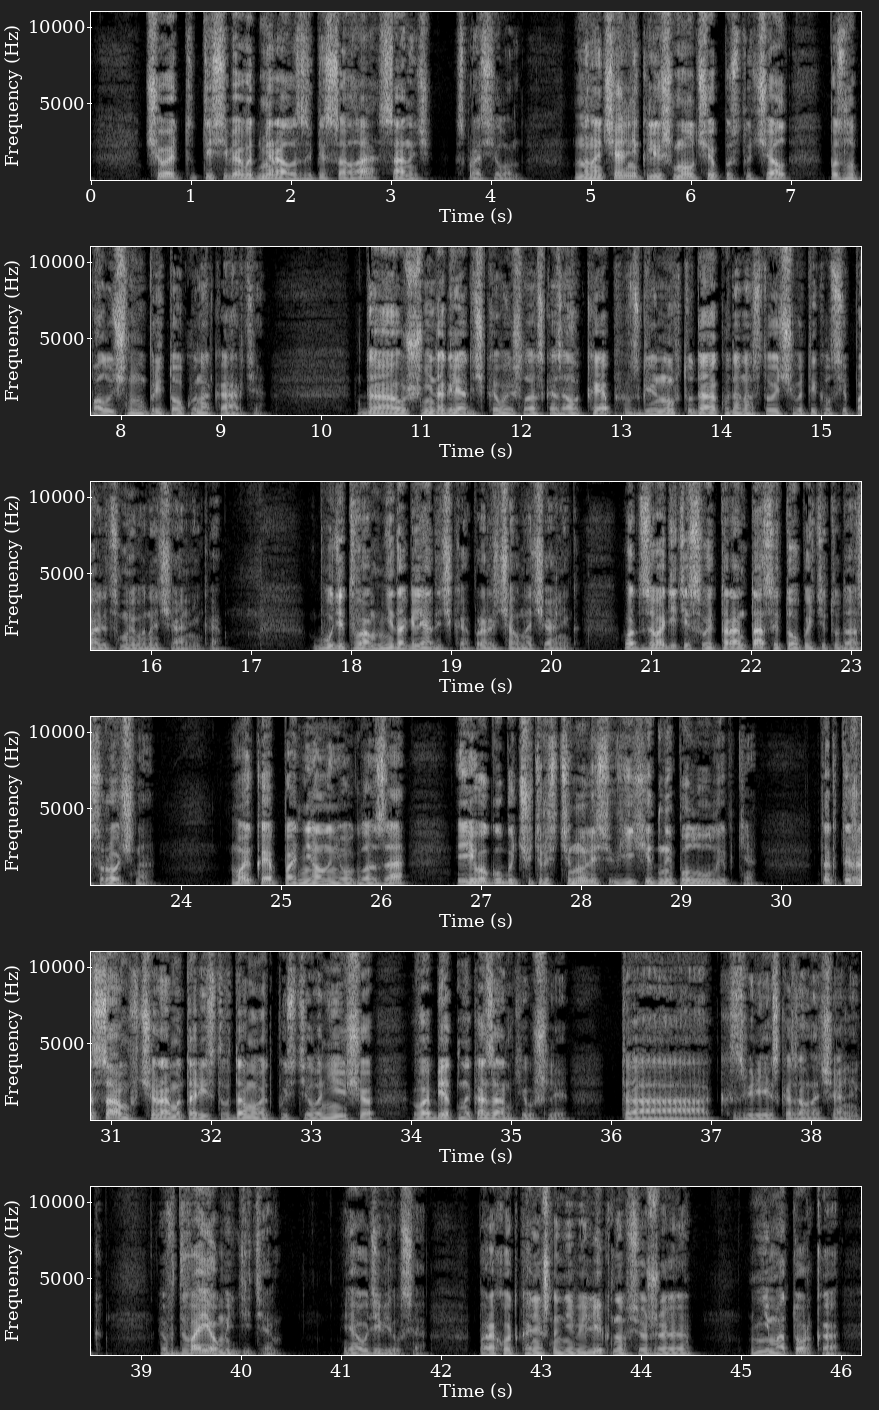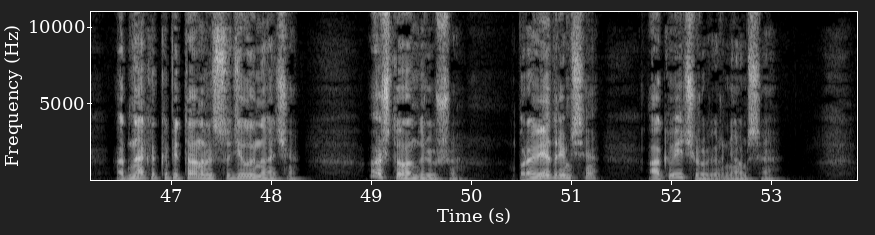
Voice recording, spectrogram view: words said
«Чего это ты себя в адмирала записал, а, Саныч?» — спросил он. Но начальник лишь молча постучал по злополучному притоку на карте. «Да уж, недоглядочка вышла», — сказал Кэп, взглянув туда, куда настойчиво тыкался палец моего начальника. «Будет вам недоглядочка», — прорычал начальник. «Вот заводите свой тарантас и топайте туда, срочно». Мой Кэп поднял на него глаза, и его губы чуть растянулись в ехидной полуулыбке. «Так ты же сам вчера мотористов домой отпустил, они еще в обед на казанке ушли». «Так», — зверее сказал начальник, — «вдвоем идите». Я удивился. Пароход, конечно, невелик, но все же не моторка, Однако капитан рассудил иначе. «А что, Андрюша, проветримся, а к вечеру вернемся».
